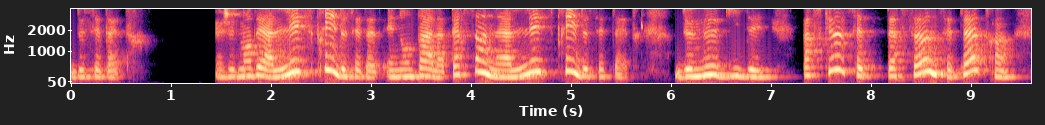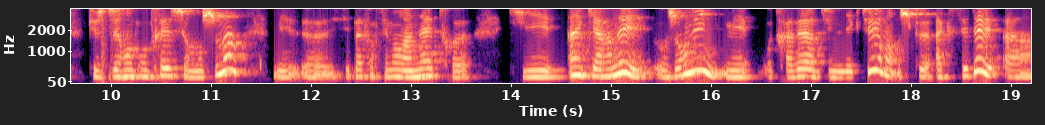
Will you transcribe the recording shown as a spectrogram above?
de cet être. Je demandais à l'esprit de cet être, et non pas à la personne, mais à l'esprit de cet être, de me guider. Parce que cette personne, cet être que j'ai rencontré sur mon chemin, mais euh, ce n'est pas forcément un être qui est incarné aujourd'hui, mais au travers d'une lecture, je peux accéder à,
